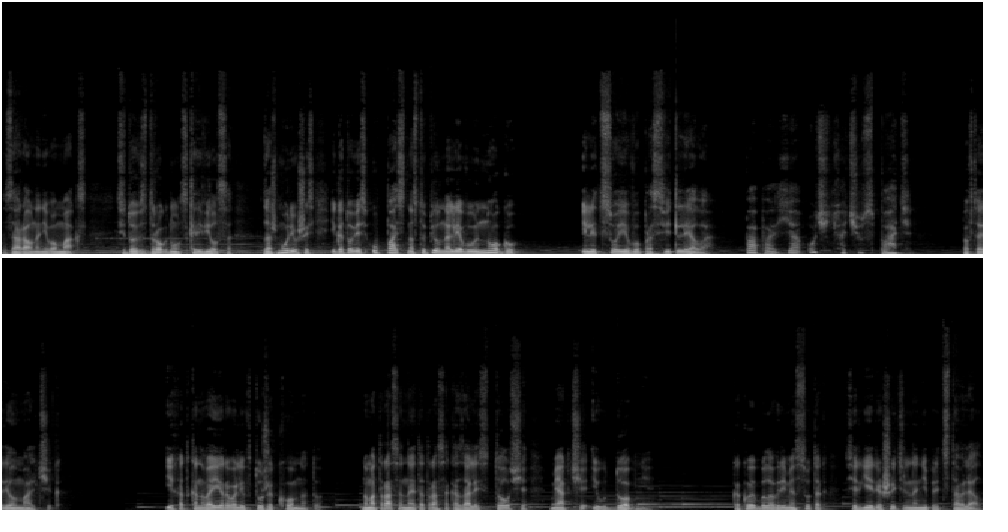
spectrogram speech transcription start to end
заорал на него Макс. Седой вздрогнул, скривился. Зажмурившись и готовясь упасть, наступил на левую ногу, и лицо его просветлело. «Папа, я очень хочу спать», — повторил мальчик. Их отконвоировали в ту же комнату, но матрасы на этот раз оказались толще, мягче и удобнее. Какое было время суток, Сергей решительно не представлял.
